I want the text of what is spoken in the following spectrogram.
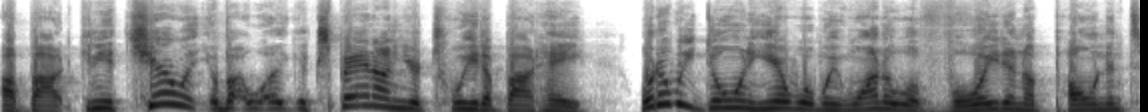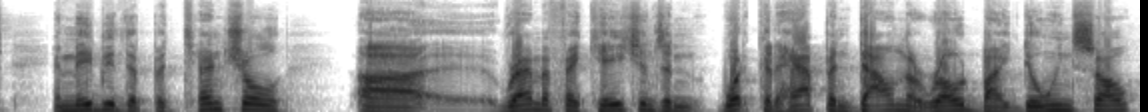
about. Can you share with about expand on your tweet about hey, what are we doing here when we want to avoid an opponent and maybe the potential uh, ramifications and what could happen down the road by doing so?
